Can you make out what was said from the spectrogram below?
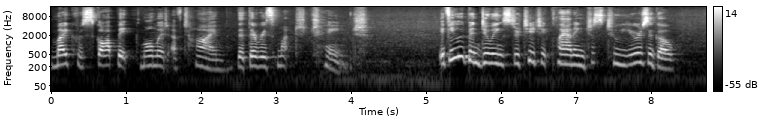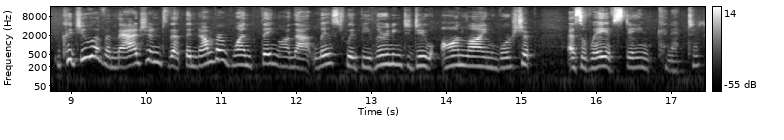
microscopic moment of time that there is much change. If you had been doing strategic planning just two years ago, could you have imagined that the number one thing on that list would be learning to do online worship as a way of staying connected?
